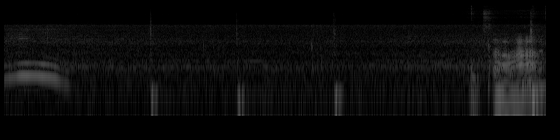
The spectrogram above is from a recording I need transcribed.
음. 없사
